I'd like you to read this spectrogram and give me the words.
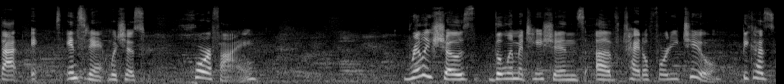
that incident, which is horrifying, really shows the limitations of Title 42 because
